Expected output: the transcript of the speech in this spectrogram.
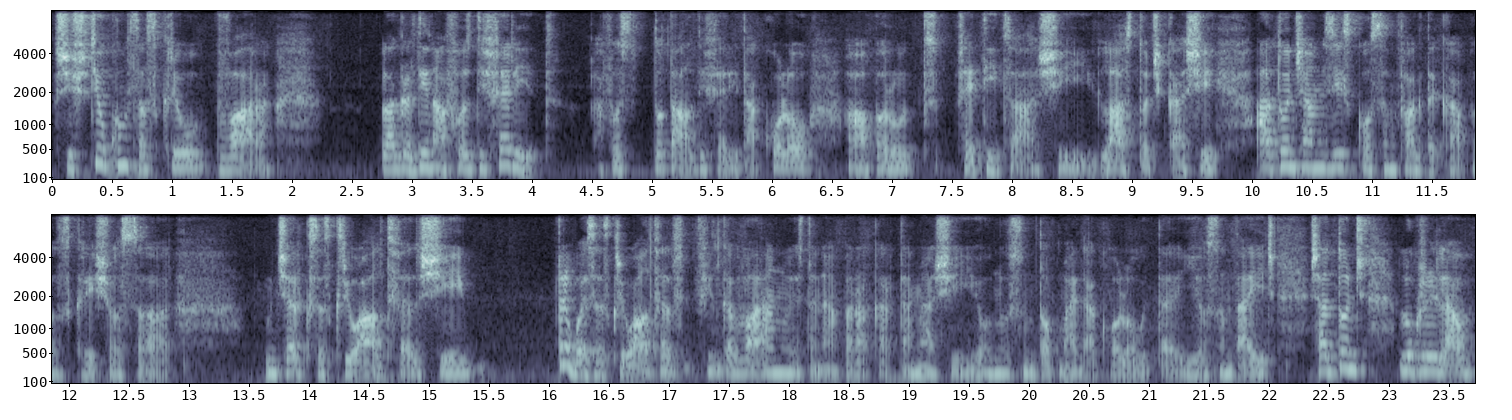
și știu cum să scriu vara. La grădina a fost diferit a fost total diferit. Acolo a apărut fetița și lastocica și atunci am zis că o să-mi fac de cap în scris și o să încerc să scriu altfel și trebuie să scriu altfel, fiindcă vara nu este neapărat cartea mea și eu nu sunt tocmai de acolo, uite, eu sunt aici. Și atunci lucrurile au,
